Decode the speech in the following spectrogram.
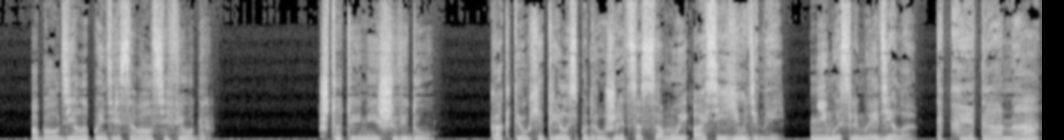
— обалдело поинтересовался Федор. «Что ты имеешь в виду? Как ты ухитрилась подружиться с самой Асей Юдиной? Немыслимое дело». «Так это она?»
